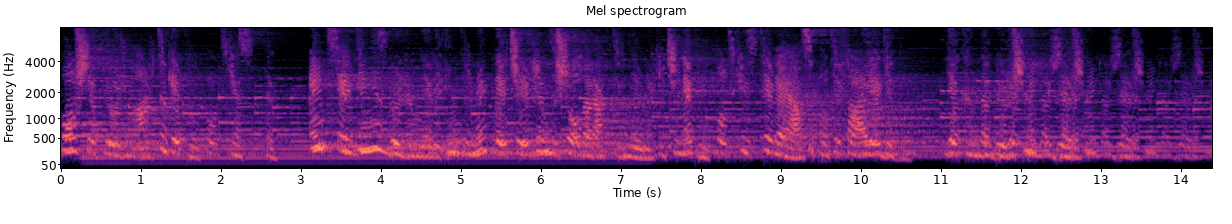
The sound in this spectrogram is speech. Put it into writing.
Boş yapıyorum artık Apple Podcast'te. En sevdiğiniz bölümleri indirmek ve çevrim dışı olarak dinlemek için Apple Podcast'te veya Spotify'a gidin. Yakında görüşmek üzere. Görüşmek üzere.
